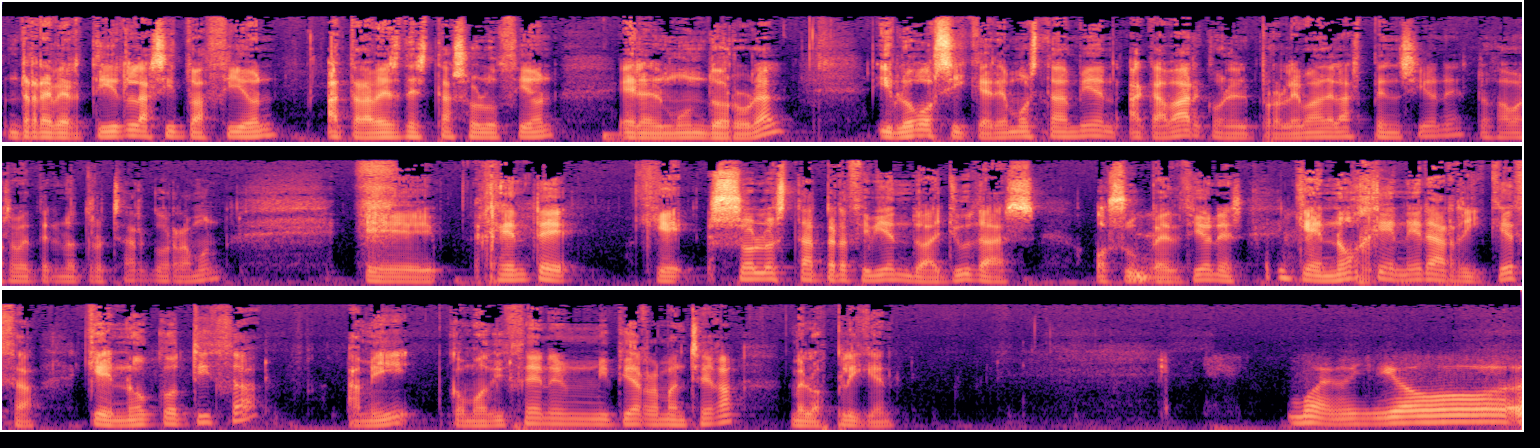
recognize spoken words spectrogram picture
revertir la situación a través de esta solución en el mundo rural. Y luego, si queremos también acabar con el problema de las pensiones, nos vamos a meter en otro charco, Ramón, eh, gente que solo está percibiendo ayudas o subvenciones, que no genera riqueza, que no cotiza, a mí, como dicen en mi tierra manchega, me lo expliquen. Bueno, yo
